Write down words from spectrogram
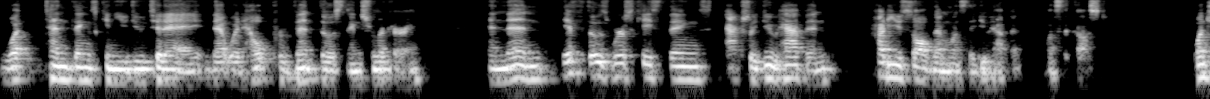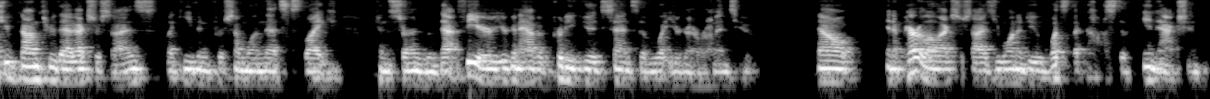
what 10 things can you do today that would help prevent those things from occurring? And then, if those worst case things actually do happen, how do you solve them once they do happen? What's the cost? once you've gone through that exercise, like even for someone that's like concerned with that fear, you're going to have a pretty good sense of what you're going to run into. Now, in a parallel exercise, you want to do what's the cost of inaction?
